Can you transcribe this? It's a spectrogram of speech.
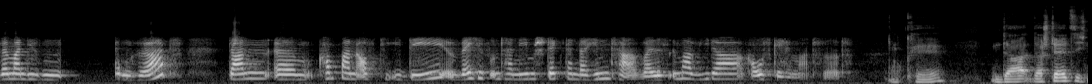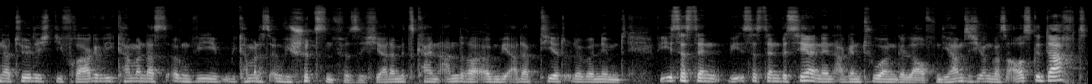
wenn man diesen Slogan hört, dann ähm, kommt man auf die Idee, welches Unternehmen steckt denn dahinter, weil es immer wieder rausgehämmert wird. Okay. Und da, da stellt sich natürlich die Frage, wie kann man das irgendwie, wie kann man das irgendwie schützen für sich, ja, damit es kein anderer irgendwie adaptiert oder übernimmt. Wie ist das denn, wie ist das denn bisher in den Agenturen gelaufen? Die haben sich irgendwas ausgedacht,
